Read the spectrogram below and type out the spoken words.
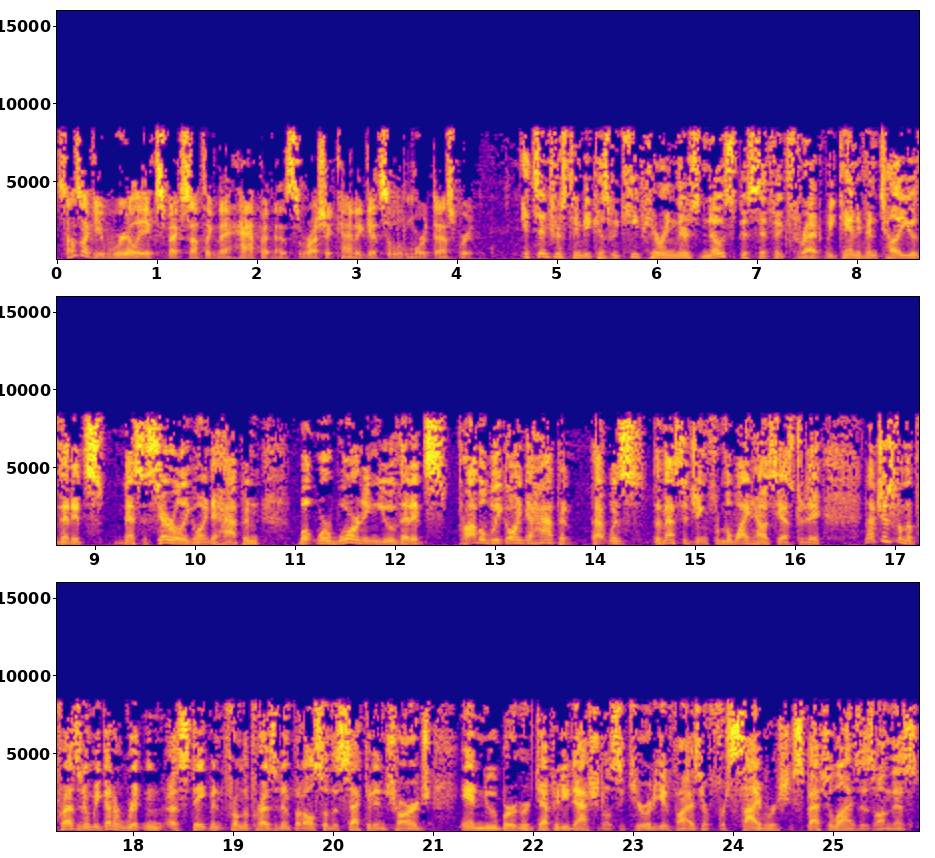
Sounds like he really expects something to happen as Russia kind of gets a little more desperate it's interesting because we keep hearing there's no specific threat. We can't even tell you that it's necessarily going to happen, but we're warning you that it's probably going to happen. That was the messaging from the White House yesterday. Not just from the president. We got a written uh, statement from the president, but also the second in charge, Anne Neuberger, Deputy National Security Advisor for Cyber. She specializes on this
